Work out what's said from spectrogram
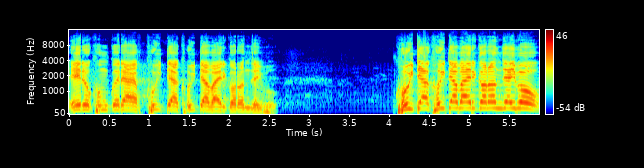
এইরকম করে খুইটা খুইটা বাইর করন যাইব। খুইটা খুইটা বাইর করন যাইব।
